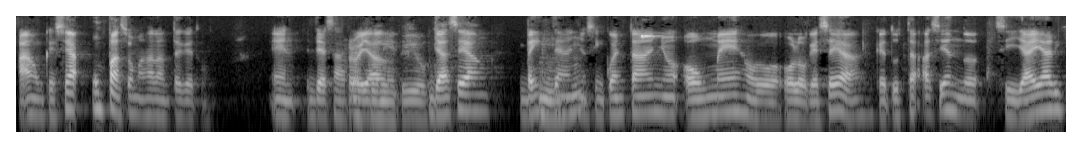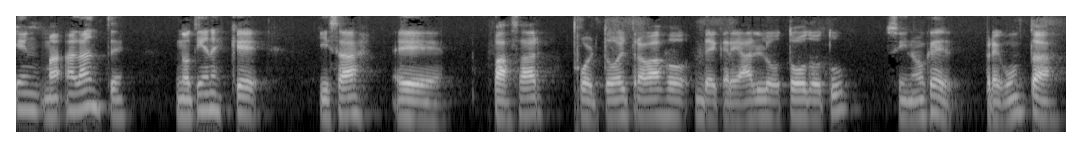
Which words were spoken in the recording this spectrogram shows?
aunque sea un paso más adelante que tú, en desarrollado, ya sean 20 años, 50 años o un mes o, lo que sea que tú estás haciendo, si ya hay alguien más adelante, no tienes que quizás eh, pasar por todo el trabajo de crearlo todo tú, sino que pregunta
